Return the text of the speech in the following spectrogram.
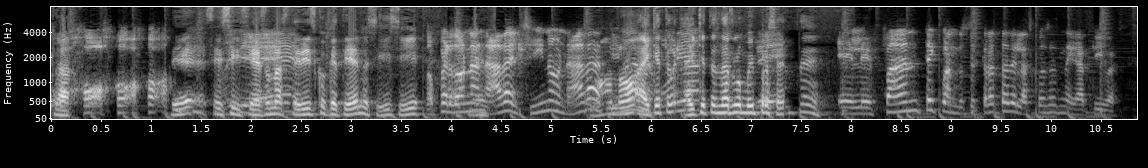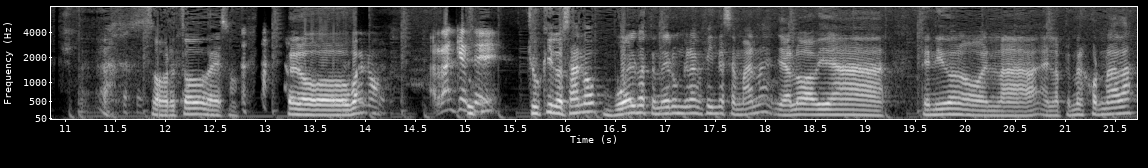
Claro. Oh, Sí, sí, sí, es un asterisco que tiene, sí, sí. No perdona nada el chino, nada. No, no, hay que, hay tenerlo muy presente. Elefante cuando se trata de las cosas negativas. Sobre todo de eso. Pero bueno, Arránquese. Chucky Lozano vuelve a tener un gran fin de semana. Ya lo había tenido en la, en la primera jornada.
